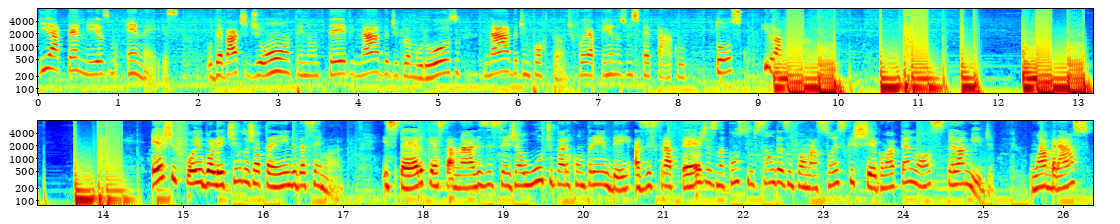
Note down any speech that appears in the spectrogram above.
e até mesmo Enéas. O debate de ontem não teve nada de glamuroso, nada de importante. Foi apenas um espetáculo tosco e lamentável. Este foi o boletim do JN da semana. Espero que esta análise seja útil para compreender as estratégias na construção das informações que chegam até nós pela mídia. Um abraço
